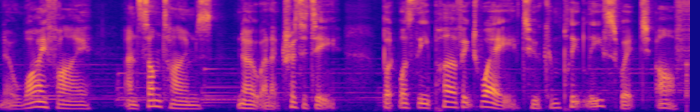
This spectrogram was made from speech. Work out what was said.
no Wi Fi, and sometimes no electricity, but was the perfect way to completely switch off.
